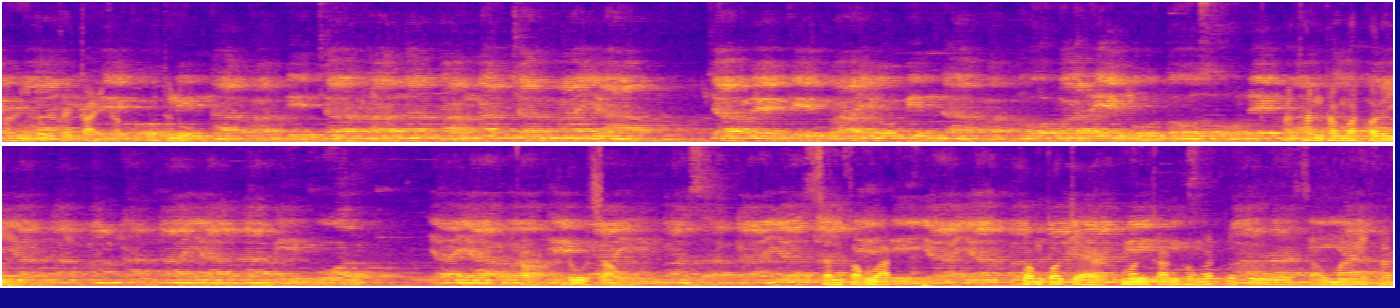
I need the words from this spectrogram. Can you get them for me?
มาให้ดูใกล้ๆครับพระพุทธรูปพระท่านทำวัดปรีก็ดูเสา สันของวัด ความก่าแก่มนขังของวัดก็คือเสาไม้ครับ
